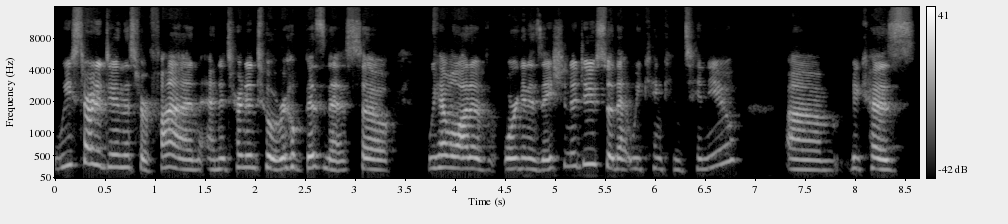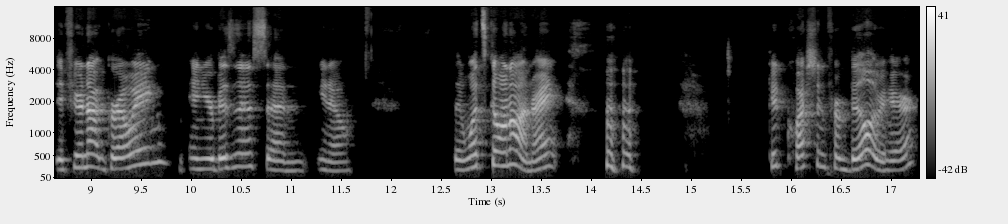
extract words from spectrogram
we started doing this for fun and it turned into a real business. So we have a lot of organization to do so that we can continue um, because if you're not growing in your business and you know then what's going on right good question from bill over here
